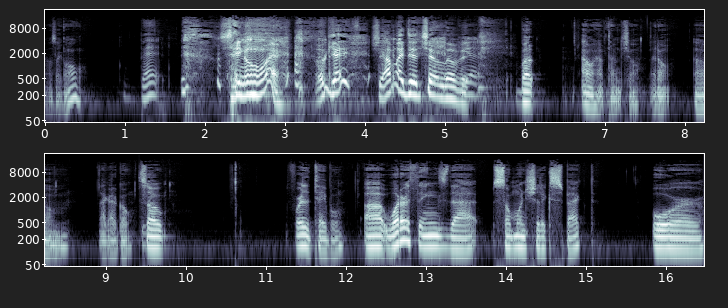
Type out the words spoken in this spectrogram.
I was like, oh, Bet. say no more. okay. Shit, I might just chill a little bit Yeah. but I don't have time to chill. I don't. Um, I gotta go. So for the table, uh, what are things that someone should expect, or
